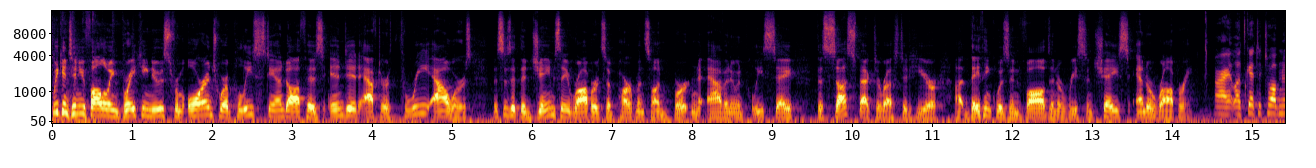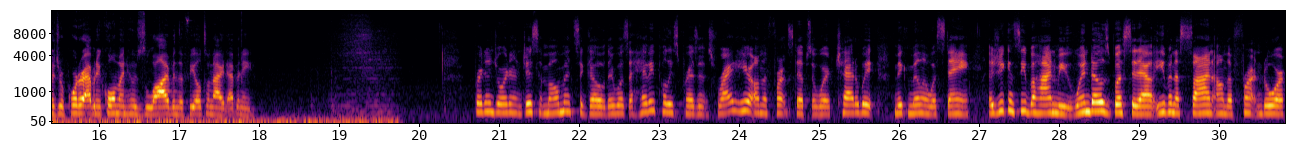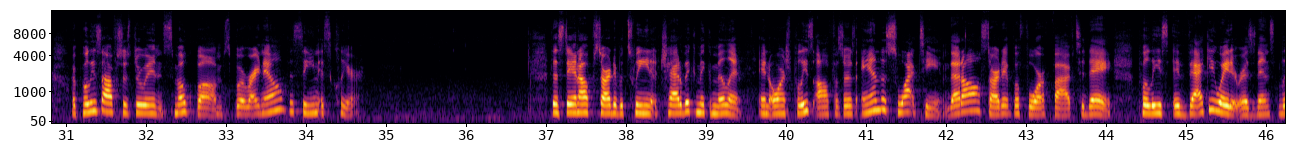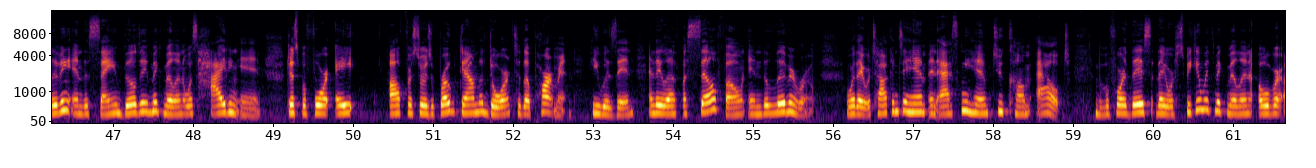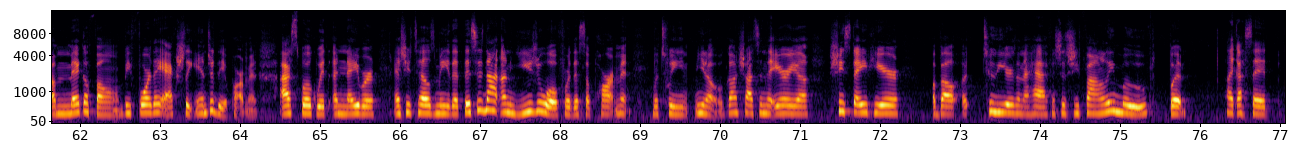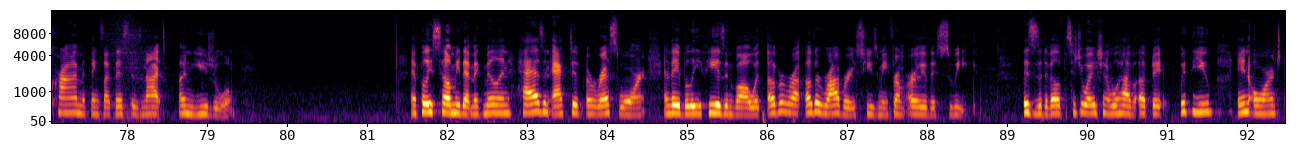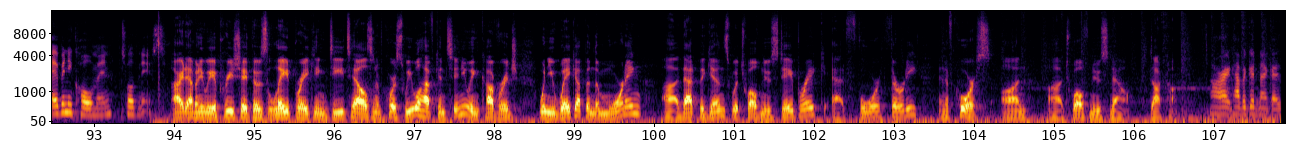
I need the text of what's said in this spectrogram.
We continue following breaking news from Orange, where a police standoff has ended after three hours. This is at the James A. Roberts Apartments on Burton Avenue, and police say the suspect arrested here uh, they think was involved in a recent chase and a robbery. All right, let's get to 12 News reporter Ebony Coleman, who's live in the field tonight. Ebony. Brendan Jordan, just moments ago, there was a heavy police presence right here on the front steps of where Chadwick McMillan was staying. As you can see behind me, windows busted out, even a sign on the front door where police officers threw in smoke bombs. But right now, the scene is clear. The standoff started between Chadwick McMillan and Orange police officers and the SWAT team. That all started before 5 today. Police evacuated residents living in the same building McMillan was hiding in. Just before 8 Officers broke down the door to the apartment he was in and they left a cell phone in the living room where they were talking to him and asking him to come out. But before this, they were speaking with McMillan over a megaphone before they actually entered the apartment. I spoke with a neighbor and she tells me that this is not unusual for this apartment between, you know, gunshots in the area. She stayed here about uh, two years and a half and so she finally moved. But like I said, crime and things like this is not unusual and police tell me that McMillan has an active arrest warrant and they believe he is involved with other, other robberies excuse me, from earlier this week. This is a developed situation. We'll have an update with you in Orange. Ebony Coleman, 12 News. All right, Ebony, we appreciate those late breaking details. And of course, we will have continuing coverage when you wake up in the morning. Uh, that begins with 12 News Daybreak at 4.30 and of course on uh, 12newsnow.com. All right, have a good night, guys.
